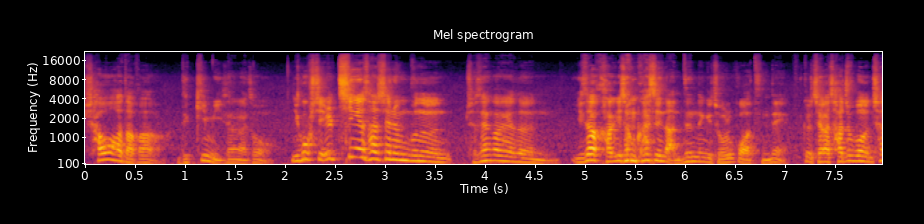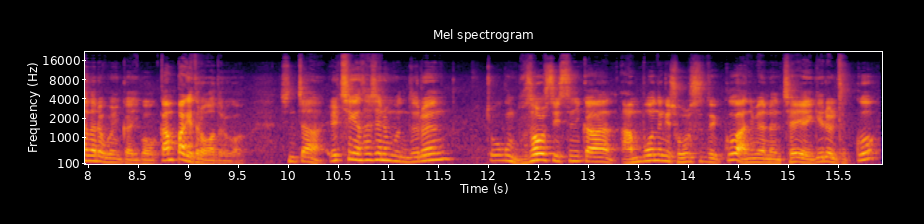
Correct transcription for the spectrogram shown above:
샤워하다가 느낌이 이상해서 이거 혹시 1층에 사시는 분은 제 생각에는 이사 가기 전까지는 안 듣는 게 좋을 것 같은데 그 제가 자주 보는 채널에 보니까 이거 깜빡이 들어가더라고요. 진짜 1층에 사시는 분들은 조금 무서울 수 있으니까 안 보는 게 좋을 수도 있고 아니면은 제 얘기를 듣고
